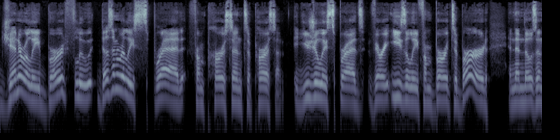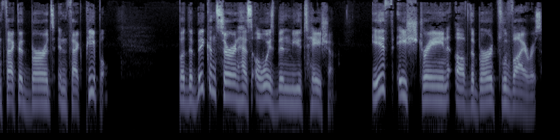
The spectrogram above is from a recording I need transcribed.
generally bird flu doesn't really spread from person to person. It usually spreads very easily from bird to bird, and then those infected birds infect people. But the big concern has always been mutation. If a strain of the bird flu virus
